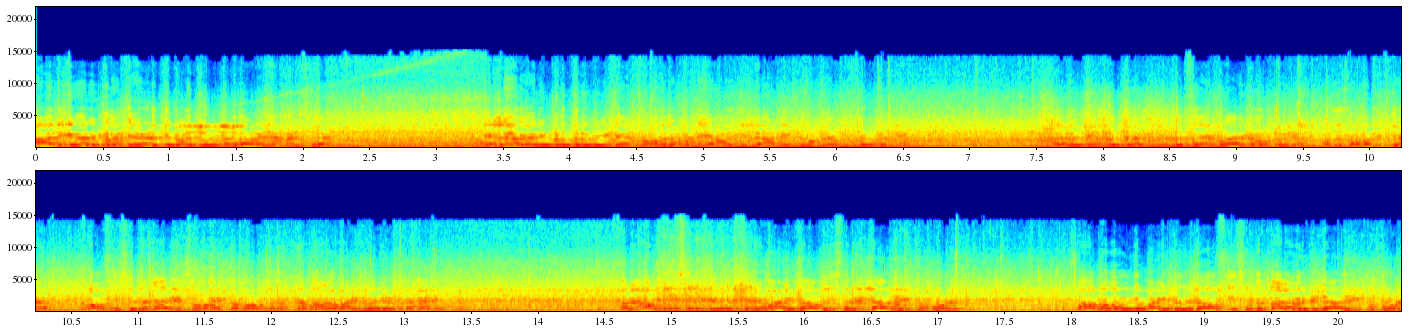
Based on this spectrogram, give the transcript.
ആ അധികാരങ്ങളൊക്കെ എടുത്തു കളഞ്ഞു എന്നുള്ളതാണ് ഞാൻ മനസ്സിലാക്കുന്നത്. എല്ലാ കാര്യങ്ങളും നിർവഹിക്കാൻ ചുമതലപ്പെട്ടയാണ് ജില്ലാ എക്സിക്യൂട്ടീവ് ഓഫീസർ തന്നെയാണ്. അതിൽ ഞങ്ങൾക്ക് വ്യത്യസ്ത അഭിപ്രായങ്ങളൊന്നുമില്ല അത് സംബന്ധിച്ച് ഓഫീസിന്റെ കാര്യക്ഷമമായിട്ടുള്ള പ്രവർത്തനത്തിന്റെ ഭാഗമായിട്ട് വരേണ്ട കാര്യം ഒരു ഓഫീസിൽ സ്ഥിരമായിട്ട് ഓഫീസർ ഇല്ലാതിരിക്കുമ്പോൾ സ്വാഭാവികമായിട്ട് ഒരു ഓഫീസിന്റെ തലവരില്ലാതിരിക്കുമ്പോൾ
